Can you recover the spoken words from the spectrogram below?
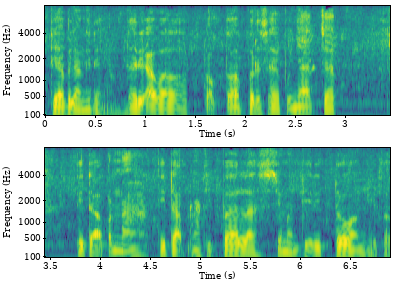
Dia bilang gini dari awal Oktober saya punya chat tidak pernah tidak pernah dibalas cuman diri doang gitu.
